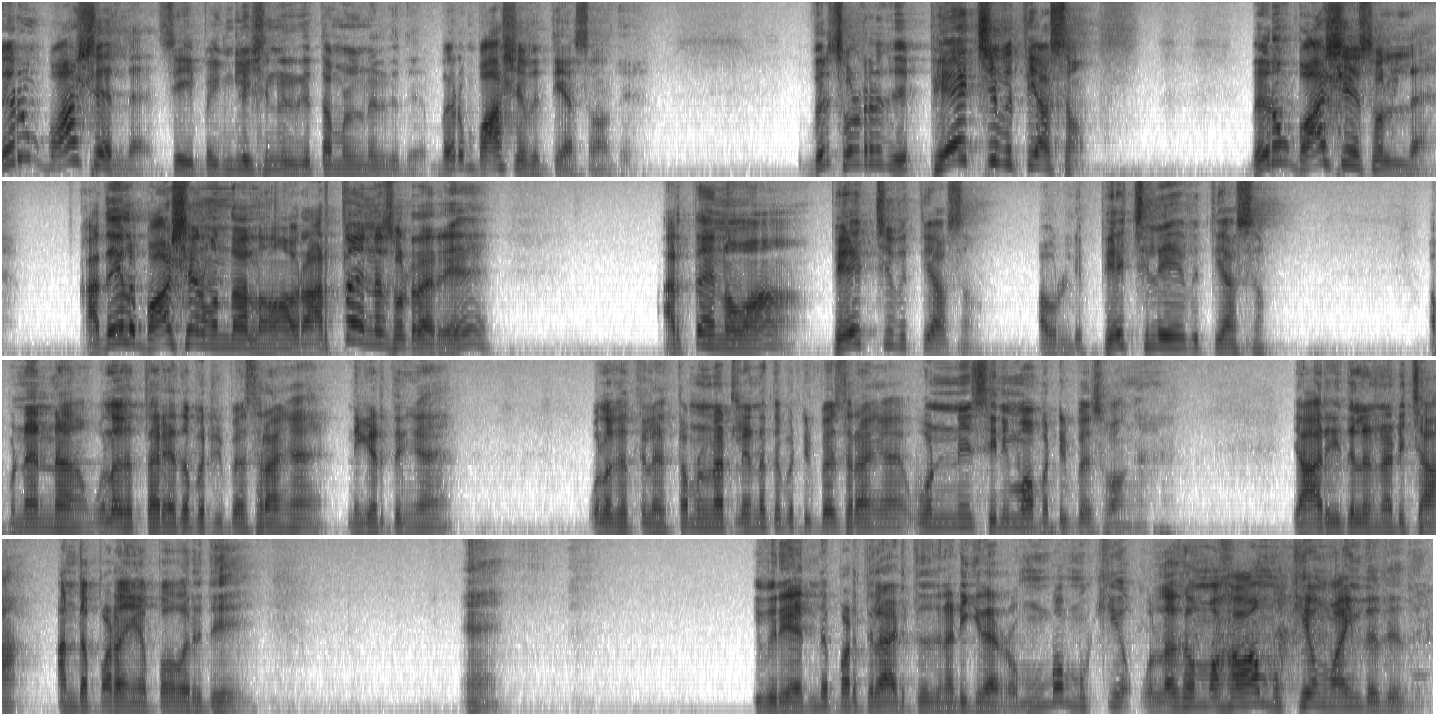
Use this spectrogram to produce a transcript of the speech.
வெறும் பாஷை இல்லை. சரி இப்போ இங்கிலீஷ்னு இருக்குது தமிழ்னு இருக்குது. வெறும் பாஷை வித்தியாசம் அது. இவர் சொல்கிறது பேச்சு வித்தியாசம். வெறும் பாஷையை சொல்லல. கதையில் பாஷைன்னு வந்தாலும் அவர் அர்த்தம் என்ன சொல்கிறாரு அர்த்தம் என்னவா? பேச்சு வித்தியாசம். அவருடைய பேச்சிலேயே வித்தியாசம். அப்படின்னா என்ன? உலகத்தார் எதை பற்றி பேசுகிறாங்க இன்றைக்கி எடுத்துங்க. உலகத்தில் தமிழ்நாட்டில் என்னத்தை பற்றி பேசுகிறாங்க ஒன்று சினிமா பற்றி பேசுவாங்க. யார் இதில் நடித்தா அந்த படம் எப்போ வருது? இவர் எந்த படத்தில் அடுத்தது நடிக்கிறார்? ரொம்ப முக்கியம். உலக மகா முக்கியம் வாய்ந்தது இது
